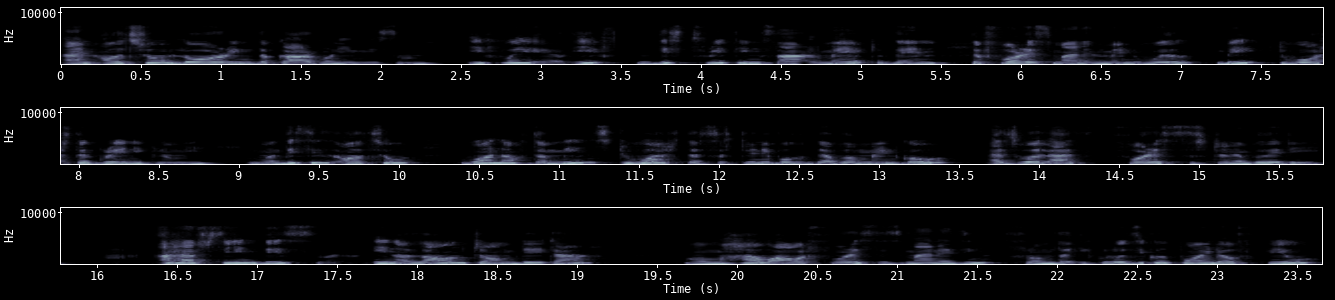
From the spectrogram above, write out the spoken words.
and also lowering the carbon emission. If we, if these three things are met, then the forest management will be towards the green economy. this is also one of the means towards the sustainable development goal as well as forest sustainability. I have seen this in a long-term data um, how our forest is managing from the ecological point of view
